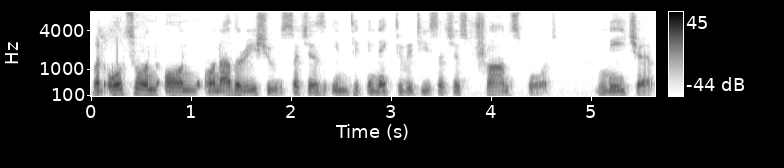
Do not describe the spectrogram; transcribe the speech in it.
but also on, on on other issues such as interconnectivity, such as transport, nature,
